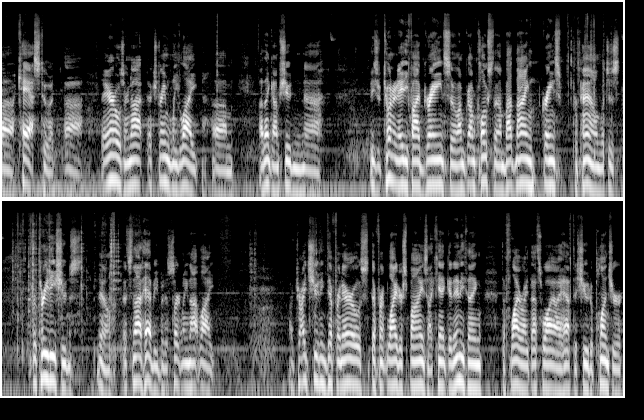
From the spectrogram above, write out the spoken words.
uh, cast to it. Uh, the arrows are not extremely light. Um, I think I'm shooting. Uh, these are 285 grains, so I'm, I'm close to about nine grains per pound, which is for 3D shooting. You know, it's not heavy, but it's certainly not light. I've tried shooting different arrows, different lighter spines. I can't get anything to fly right. That's why I have to shoot a plunger.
